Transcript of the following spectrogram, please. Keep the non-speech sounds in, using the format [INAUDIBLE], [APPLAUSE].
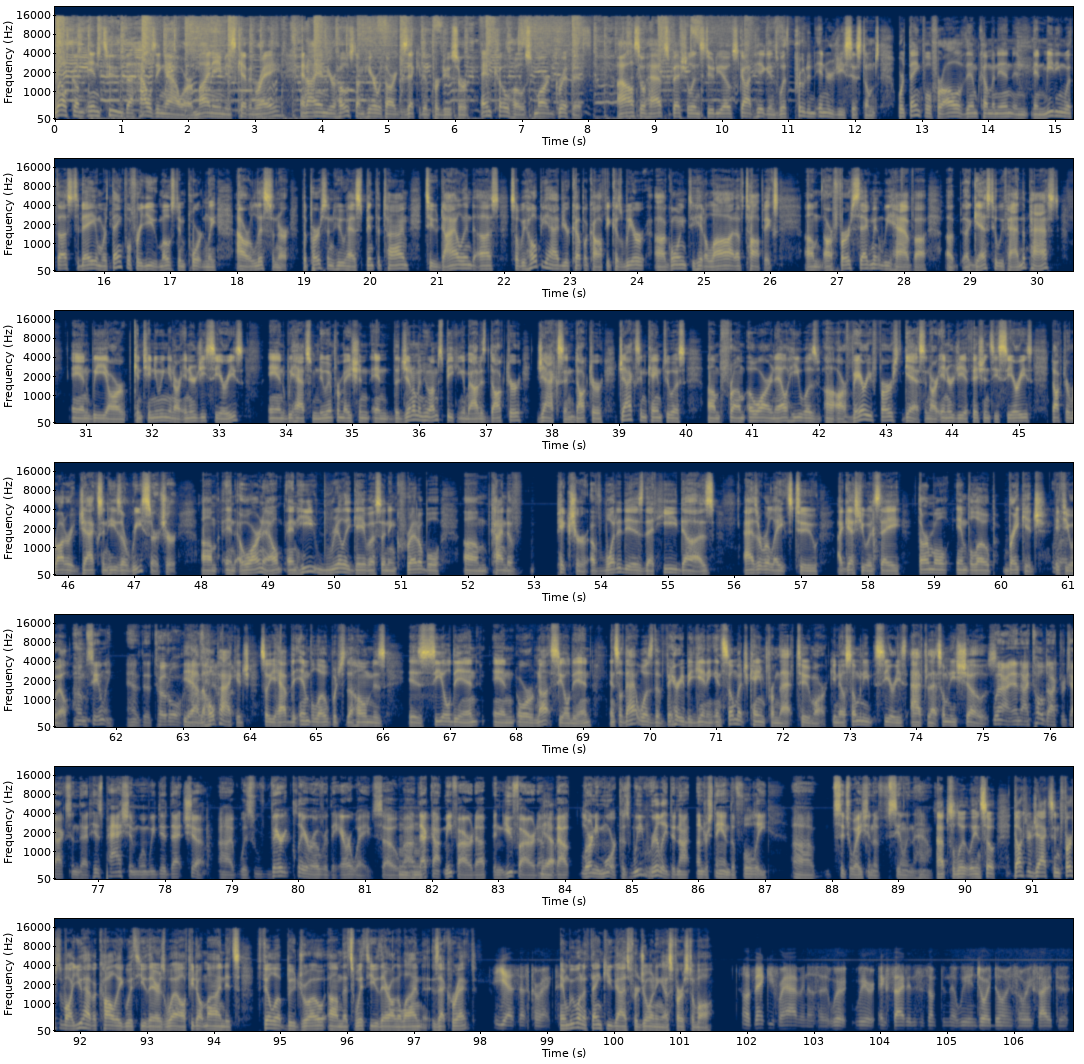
Welcome into the Housing Hour. My name is Kevin Ray, and I am your host. I'm here with our executive producer and co host, Mark Griffith. I also have special in studio Scott Higgins with Prudent Energy Systems. We're thankful for all of them coming in and, and, meeting with us today, and we're thankful for you, most importantly, our listener, the person who has spent the time to dial into us. So we hope you have your cup of coffee because we are uh, going to hit a lot of topics. Um, our first segment, we have uh, a, a guest who we've had in the past, and we are continuing in our energy series and we have some new information. And the gentleman who I'm speaking about is Dr. Jackson. Dr. Jackson came to us um, from ORNL. He was uh, our very first guest in our energy efficiency series. Dr. Roderick Jackson, he's a researcher um, in ORNL, and he really gave us an incredible um, kind of picture of what it is that he does as it relates to, I guess you would say, thermal envelope breakage, if you will. Home sealing and the total. Yeah, the whole package. So you have the envelope, which the home is is sealed in and or not sealed in, and so that was the very beginning. And so much came from that too, Mark. You know, so many series after that, so many shows. Well, and I told Dr. Jackson that his passion when we did that show uh, was very clear over the airwaves. So uh, mm-hmm. that got me fired up, and you fired up yeah. about learning more because we really did not understand the fully uh, situation of sealing the house. Absolutely. And so, Dr. Jackson, first of all, you have a colleague with you there as well. If you don't mind, it's Philip Boudreaux um, that's with you there on the line. Is that correct? Yes, that's correct. And we want to thank you guys for joining us, first of all. Oh, thank you for having us. We're we're excited. This is something that we enjoy doing, so we're excited to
